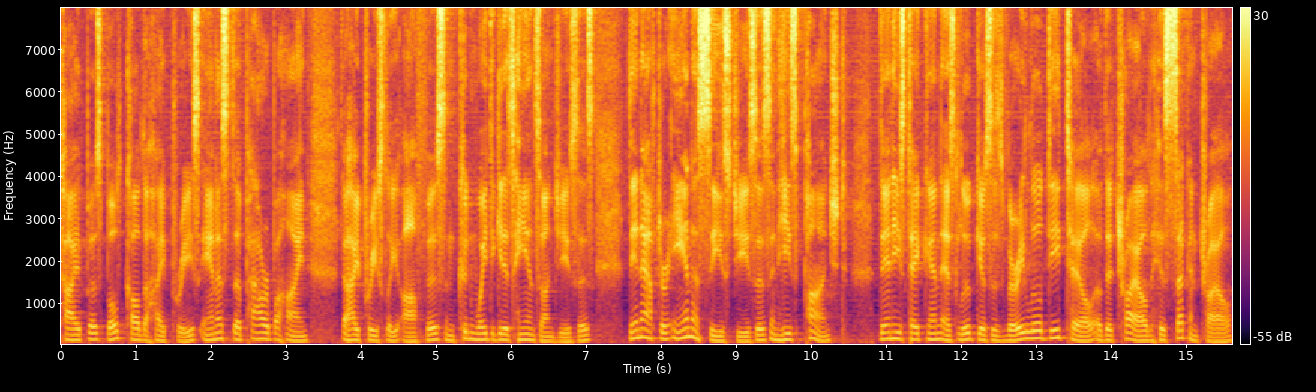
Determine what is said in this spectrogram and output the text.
Caiaphas, both called the high priest. Annas, the power behind the high priestly office, and couldn't wait to get his hands on Jesus. Then, after Annas sees Jesus and he's punched, then he's taken, as Luke gives us very little detail of the trial, his second trial,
